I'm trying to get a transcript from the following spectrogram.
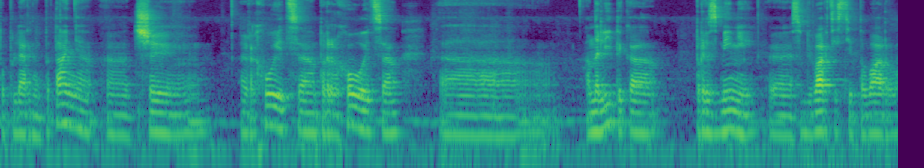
популярні питання, чи рахується, перераховується аналітика при зміні е, собівартості товару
